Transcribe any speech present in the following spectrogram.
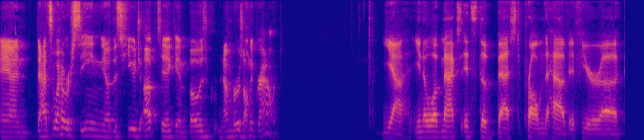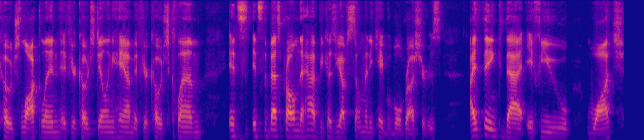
and that's why we're seeing you know this huge uptick in Bo's numbers on the ground. Yeah, you know what, Max? It's the best problem to have if you're uh, Coach Lanning, if you're Coach Dillingham, if you're Coach Klemm. It's it's the best problem to have because you have so many capable rushers. I think that if you watch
